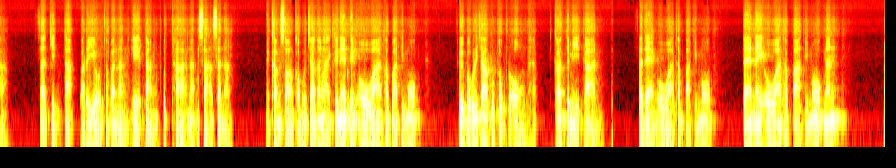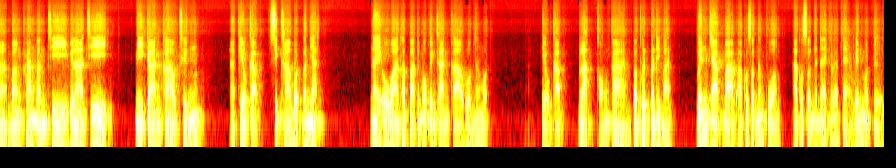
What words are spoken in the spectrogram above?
สัจจิตตะปริโยทปนังเอตังพุทธานะสาสนังใน คำสอนของพระเจ้าทั้งหลาย คือนี่เป็นโอวาทปาติโมก คือพระพุทธเจ้าทุก ๆ พระองค์นะฮะก็จะมีการแสดงโอวาทปาติโมก แต่ในโอวาทปาติโมกนั้นบางครั้งบางทีเวลาที่มีการกล่าวถึงเกี่ยวกับสิกขาบทบัญญัติ ในโอวาทปาติโมกเป็นการกล่าวรวมทั้งหมด เกี่ยวกับหลักของการประพฤติปฏิบัติ เว้นจากบาปอากุศลทั้งปวง อกุศลใดๆก็แล้วแต่เว้นหมดเลย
